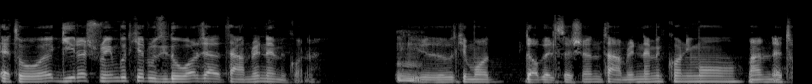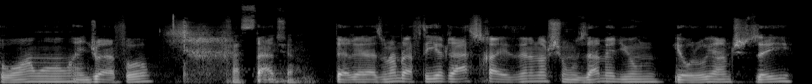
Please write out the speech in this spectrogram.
اتو گیرش رو این بود که روزی دوبار جد تمرین نمی‌کنه. گیر بود که ما دابل سشن تمرین نمی‌کنیم و من اتو هم و اینجور حرفا. خسته بعد میشم. به غیر از اونم رفته یه قصر خریده نمی‌دونم 16 میلیون یورو یا هم چیزایی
